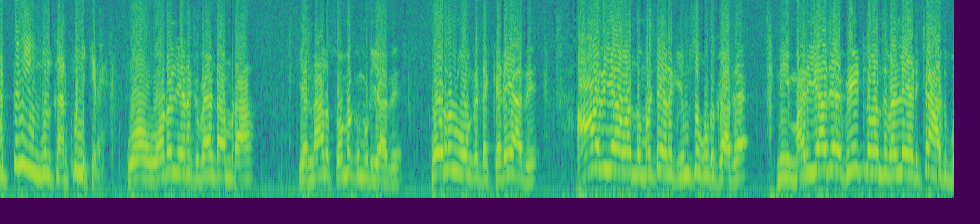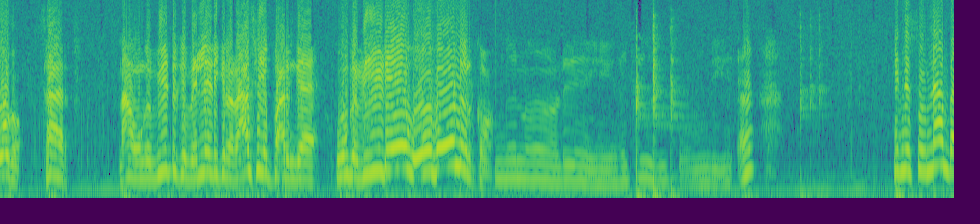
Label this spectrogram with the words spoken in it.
அத்தனையும் உங்களுக்கு அர்ப்பணிக்கிறேன். உன் உடல் எனக்கு வேண்டாம்டா. என்னால சுமக்க முடியாது. பொருள் உன்கிட்ட கிடையாது. ஆவியா வந்து மட்டும் எனக்கு இம்சை கொடுக்காத. நீ மரியாதையா வீட்டுல வந்து வெள்ளை அடிச்சா அது போதும். சார் நான் உங்க வீட்டுக்கு வெள்ளை அடிக்கிற ராசியை பாருங்க. உங்க வீடே ஓஹோன்னு இருக்கும்? இந்த சுண்ணாம்ப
